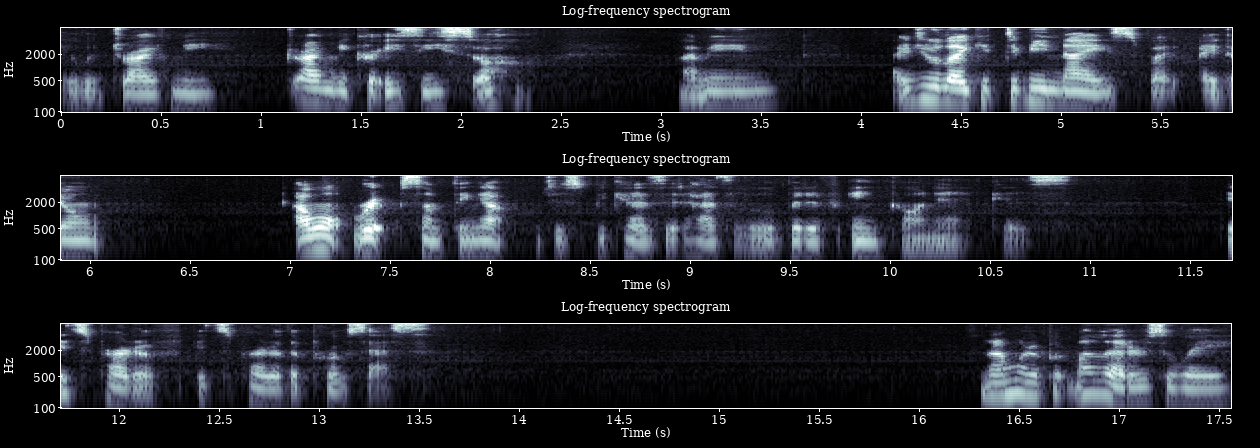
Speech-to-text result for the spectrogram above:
it would drive me drive me crazy. So, I mean, I do like it to be nice, but I don't. I won't rip something up just because it has a little bit of ink on it because it's part of it's part of the process. And I'm going to put my letters away.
